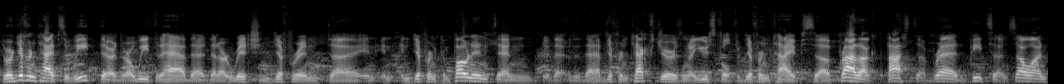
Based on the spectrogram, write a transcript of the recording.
There are different types of wheat. There, there are wheat that have that, that are rich in different uh, in, in, in, different components and that, that, have different textures and are useful for different types of products, pasta, bread, pizza, and so on.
